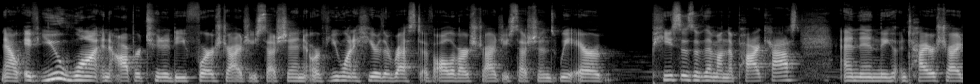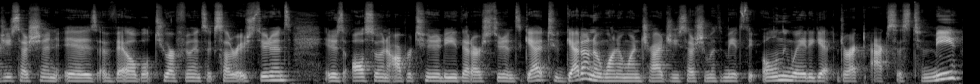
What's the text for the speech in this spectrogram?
Now, if you want an opportunity for a strategy session, or if you want to hear the rest of all of our strategy sessions, we air pieces of them on the podcast. And then the entire strategy session is available to our Freelance Accelerator students. It is also an opportunity that our students get to get on a one on one strategy session with me. It's the only way to get direct access to me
